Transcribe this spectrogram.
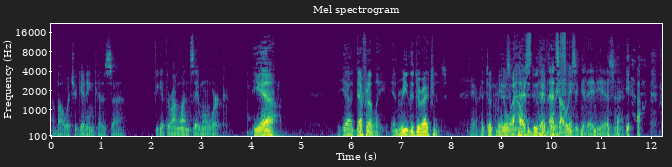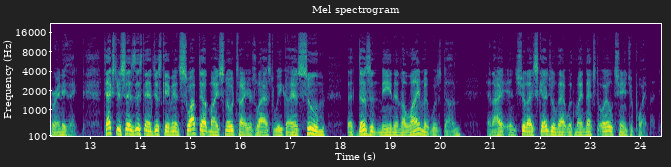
about what you're getting because uh, if you get the wrong ones, they won't work. Yeah. Yeah, definitely. And read the directions. Yeah, It took me a while to do that. That's always thing. a good idea, isn't it? yeah, for anything. Texter says this Dan just came in, swapped out my snow tires last week. I assume that doesn't mean an alignment was done, and I and should I schedule that with my next oil change appointment?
